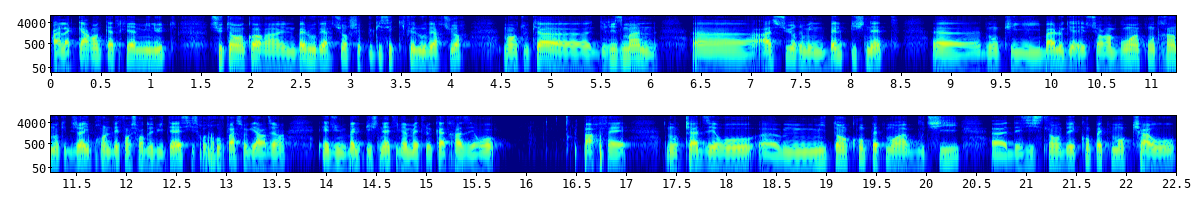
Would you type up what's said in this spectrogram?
À la 44e minute, suite à encore une belle ouverture, je sais plus qui c'est qui fait l'ouverture, mais en tout cas euh, Griezmann euh, assure, il met une belle pichenette, donc il bat le sur un bon 1 contre 1, donc déjà il prend le défenseur de vitesse, il se retrouve face au gardien et d'une belle pichenette, il vient mettre le 4 à 0. Parfait. Donc 4-0, euh, mi-temps complètement abouti, euh, des Islandais complètement chaos,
